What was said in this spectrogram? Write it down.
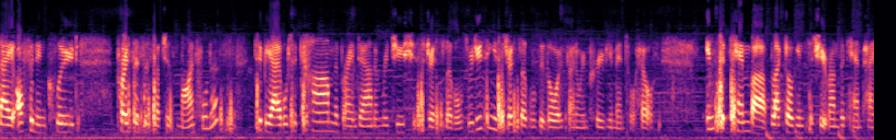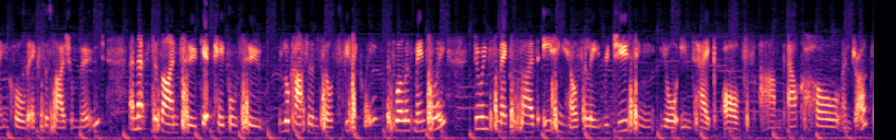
they often include processes such as mindfulness to be able to calm the brain down and reduce your stress levels. Reducing your stress levels is always going to improve your mental health. In September, Black Dog Institute runs a campaign called Exercise Your Mood, and that's designed to get people to look after themselves physically as well as mentally doing some exercise, eating healthily, reducing your intake of um, alcohol and drugs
